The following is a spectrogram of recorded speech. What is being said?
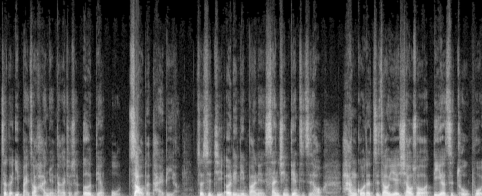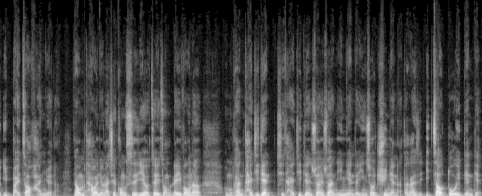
这个一百兆韩元大概就是二点五兆的台币啊。这是继二零零八年三星电子之后，韩国的制造业销售额第二次突破一百兆韩元了。那我们台湾有哪些公司也有这一种 level 呢？我们看台积电，其实台积电算一算一年的营收，去年呢大概是一兆多一点点。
